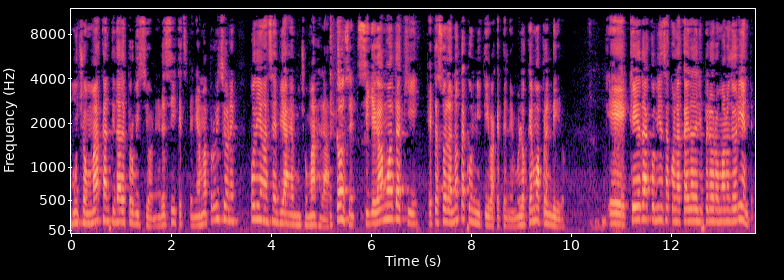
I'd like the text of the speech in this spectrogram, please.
mucho más cantidad de provisiones. Es decir, que si tenían más provisiones, podían hacer viajes mucho más largos. Entonces, si llegamos hasta aquí, estas son las notas cognitivas que tenemos, lo que hemos aprendido. Eh, ¿Qué edad comienza con la caída del Imperio Romano de Oriente?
